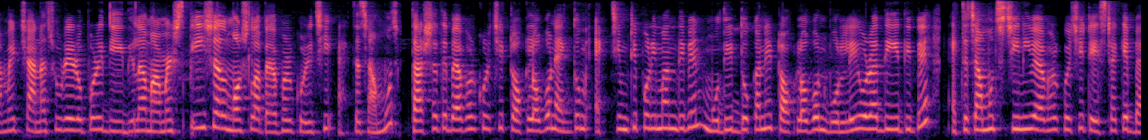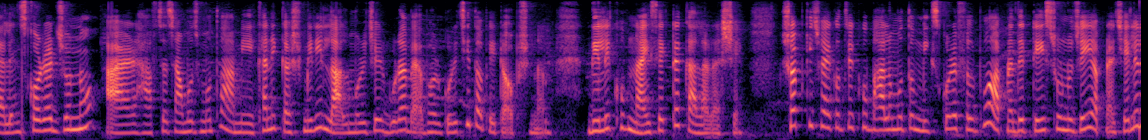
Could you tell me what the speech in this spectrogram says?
আমের চানাচুরের ওপরে দিয়ে দিলাম। আমার স্পেশাল মশলা ব্যবহার করেছি একটা চামচ। তার সাথে ব্যবহার করেছি টক লবণ, একদম এক চিমটি পরিমাণ দিবেন। মুদির দোকানে টক লবণ বললেই ওরা দিয়ে দিবে। একটা চামচ চিনি ব্যবহার করেছি টেস্টটাকে ব্যালেন্স করার জন্য। আর হাফ চা চামচ মতো আমি এখানে কাশ্মীরি লাল মরিচের গুঁড়া ব্যবহার করেছি, তবে এটা অপশনাল দিলে খুব নাইস একটা কালার আসে। সব কিছু একত্রে খুব ভালো মতো মিক্স করে ফেলব। আপনাদের টেস্ট অনুযায়ী আপনার চাইলে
